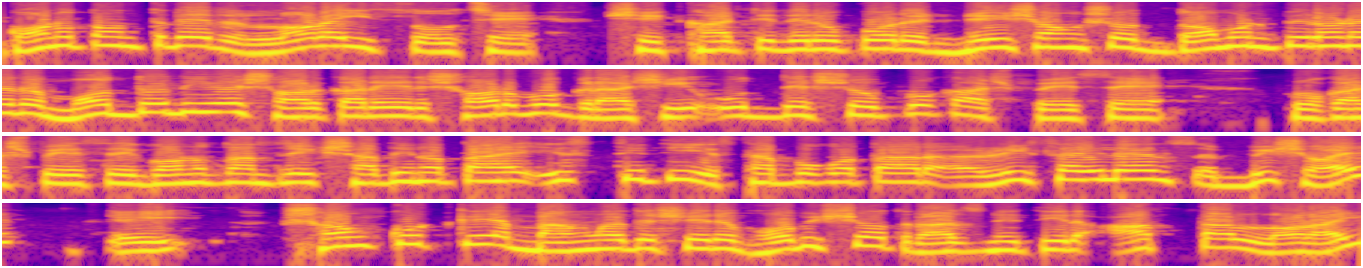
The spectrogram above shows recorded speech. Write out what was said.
গণতন্ত্রের লড়াই চলছে। শিক্ষার্থীদের উপর নৃশংস দমন পীড়নের মধ্য দিয়ে সরকারের সর্বগ্রাসী উদ্দেশ্য প্রকাশ পেয়েছে। প্রকাশ পেয়েছে গণতান্ত্রিক স্বাধীনতায় স্থিতি স্থাপকতার রিসাইলেন্স বিষয়। এই সংকটকে বাংলাদেশের ভবিষ্যৎ রাজনীতির আত্মার লড়াই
